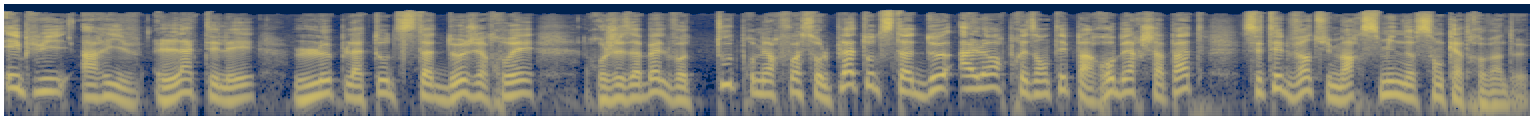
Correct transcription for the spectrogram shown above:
Et puis arrive la télé, le plateau de Stade 2. J'ai retrouvé, Roger Isabelle, votre toute première fois sur le plateau de Stade 2, alors présenté par Robert Chapat. C'était le 28 mars 1982.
